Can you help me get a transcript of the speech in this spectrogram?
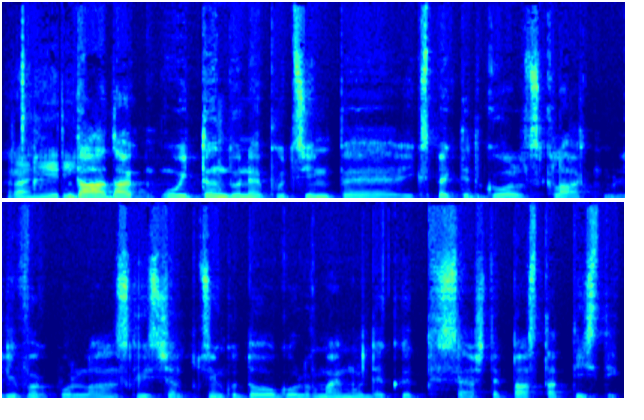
Ranieri? Da, dar uitându-ne puțin pe expected goals, clar, Liverpool a înscris cel puțin cu două goluri mai mult decât se aștepta statistic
